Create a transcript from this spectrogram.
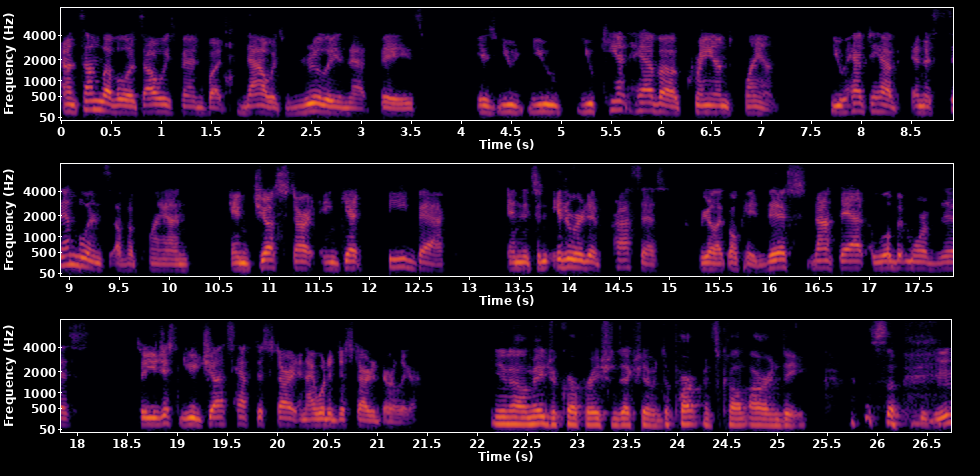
on some level it's always been, but now it's really in that phase. Is you you you can't have a grand plan. You have to have an semblance of a plan and just start and get feedback and it's an iterative process where you're like okay this not that a little bit more of this so you just you just have to start and i would have just started earlier you know major corporations actually have departments called r&d so mm-hmm.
